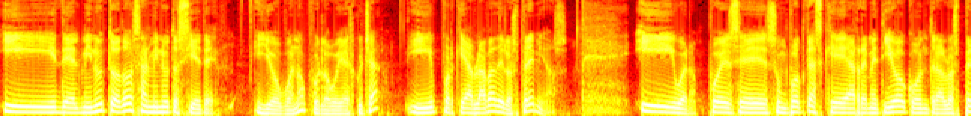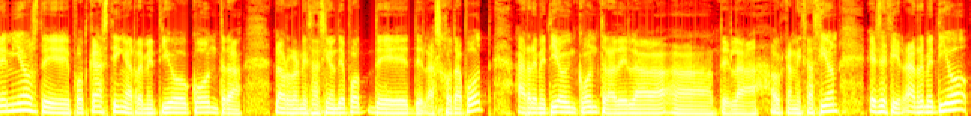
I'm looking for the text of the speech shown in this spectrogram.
y del minuto 2 al minuto 7. Y yo, bueno, pues lo voy a escuchar. Y porque hablaba de los premios. Y bueno, pues es un podcast que arremetió contra los premios de podcasting, arremetió contra la organización de, pod, de, de las JPod, arremetió en contra de la, uh, de la organización. Es decir, arremetió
